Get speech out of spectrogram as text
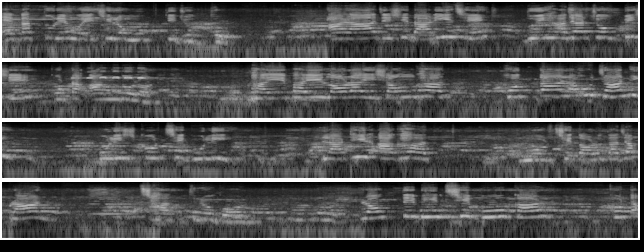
একাত্তরে হয়েছিল মুক্তিযুদ্ধ। আর আজ এসে দাঁড়িয়েছে দুই হাজার চব্বিশে গোটা আন্দোলন। ভাইয়ে ভাইয়ে লড়াই, সংঘাত হত্যারাও জানি। পুলিশ করছে গুলি, লাঠির আঘাত, মরছে তরতাজা প্রাণ। ছাত্রগণ। রক্তে ভিজছে বুক আর গোটা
